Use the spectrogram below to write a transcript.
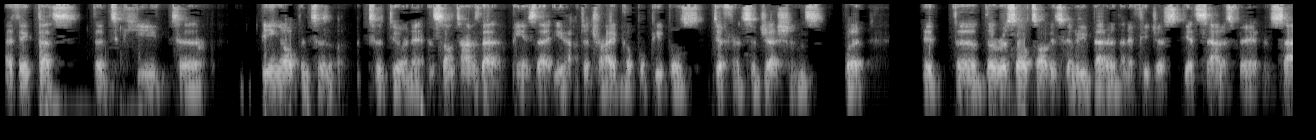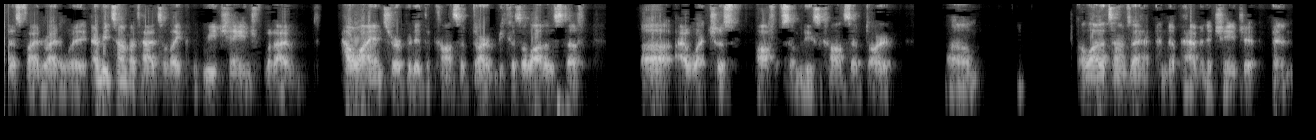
I think that's that's key to being open to to doing it. And sometimes that means that you have to try a couple people's different suggestions, but it the the result's always going to be better than if you just get satisfied satisfied right away. Every time I've had to like rechange what I how I interpreted the concept art because a lot of the stuff uh, I went just off of somebody's concept art. Um, a lot of times I end up having to change it, and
